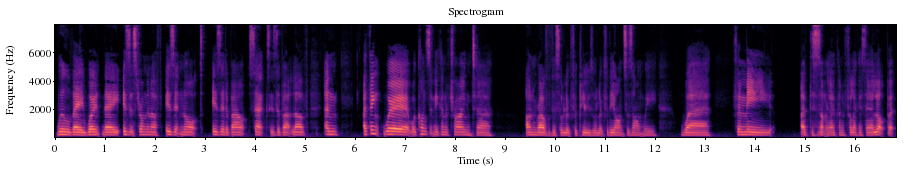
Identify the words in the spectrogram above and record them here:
will they, won't they? Is it strong enough? Is it not? Is it about sex? Is it about love? And I think we're we're constantly kind of trying to unravel this or look for clues or look for the answers, aren't we? Where for me, I, this is something I kind of feel like I say a lot, but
